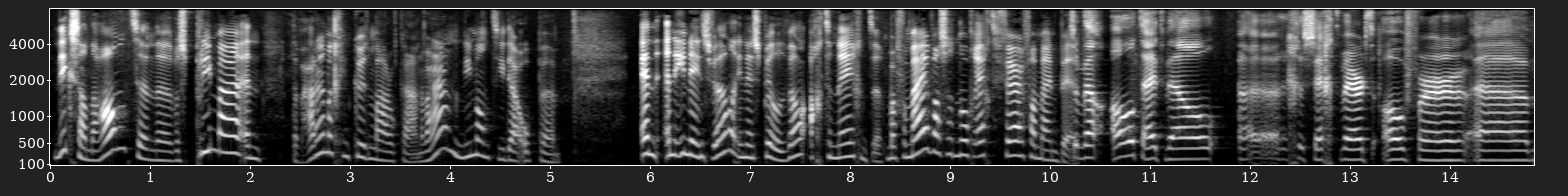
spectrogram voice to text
niks aan de hand en het was prima. En er waren helemaal geen kut Marokkanen. Er waren niemand die daarop... eh, en, en ineens wel, ineens speelde het wel, 98. Maar voor mij was het nog echt ver van mijn bed. Terwijl altijd wel eh, gezegd werd over ehm,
